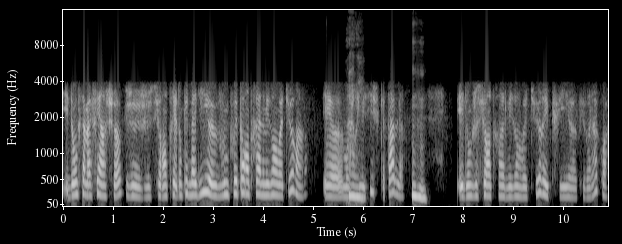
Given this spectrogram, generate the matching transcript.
et donc ça m'a fait un choc. Je, je suis rentrée. Donc elle m'a dit euh, vous ne pouvez pas rentrer à la maison en voiture. Et euh, moi Ah je oui. mais si je suis capable. Mhm. Et donc je suis rentrée à la maison en voiture et puis euh, puis voilà quoi.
